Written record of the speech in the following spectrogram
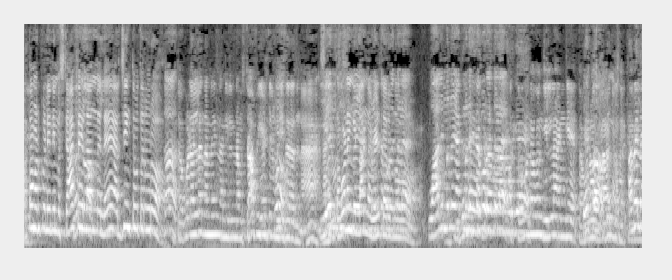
ಅರ್ಥ ಮಾಡ್ಕೊಳ್ಳಿ ನಿಮ್ಮ ಸ್ಟಾಫ್ ಇಲ್ಲ ಅಂದ್ಮೇಲೆ ಅರ್ಜಿ ಹೆಂಗ್ ತಗೋತಾರ ಅವರು ತಗೊಳಲ್ಲ ನಾನು ನಾನು ಇಲ್ಲಿ ನಮ್ಮ ಸ್ಟಾಫ್ ಹೇಳ್ತೀನಿ ಬಿಡಿ ಸರ್ ಅದನ್ನ. ತಗೊಳಂಗಿಲ್ಲ ನಾವ್ ಹೇಳ್ತಾ ಇರೋದು ನಾವು. ಆಮೇಲೆ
